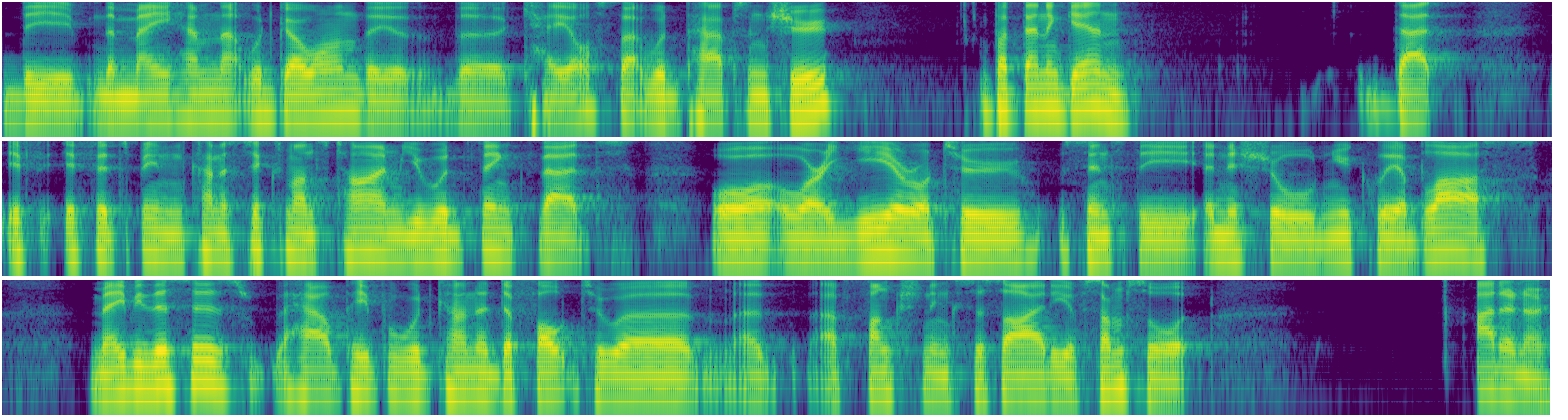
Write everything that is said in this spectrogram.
the the mayhem that would go on, the the chaos that would perhaps ensue. But then again, that if if it's been kind of six months time, you would think that, or or a year or two since the initial nuclear blasts, maybe this is how people would kind of default to a, a, a functioning society of some sort. I don't know.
